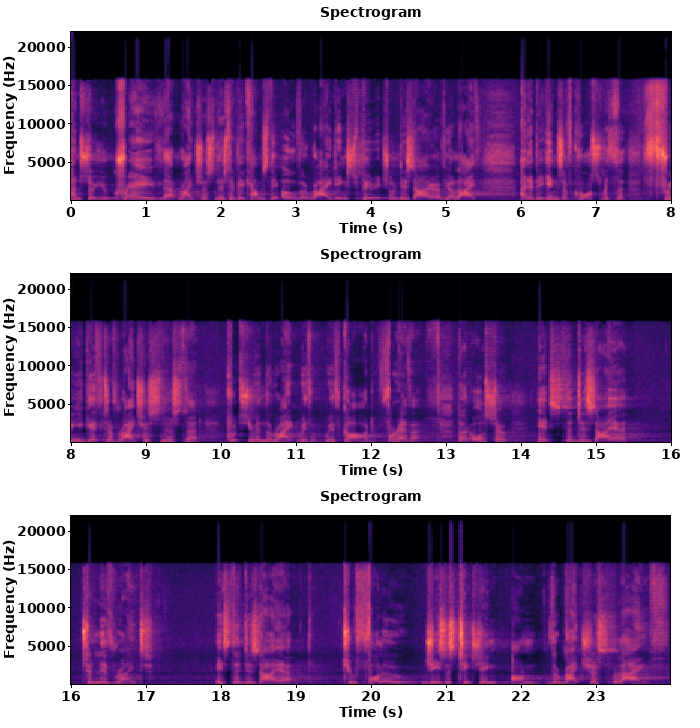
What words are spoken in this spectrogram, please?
And so you crave that righteousness. It becomes the overriding spiritual desire of your life. And it begins, of course, with the free gift of righteousness that puts you in the right with, with God forever. But also, it's the desire to live right. It's the desire to follow Jesus' teaching on the righteous life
